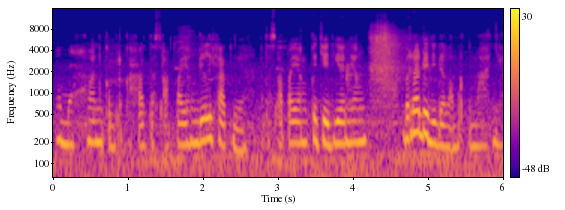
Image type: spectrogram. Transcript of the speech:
Memohon keberkahan atas apa yang dilihatnya atas apa yang kejadian yang berada di dalam rumahnya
